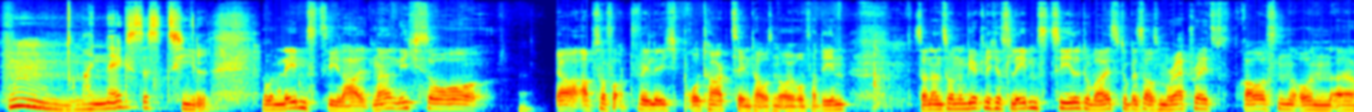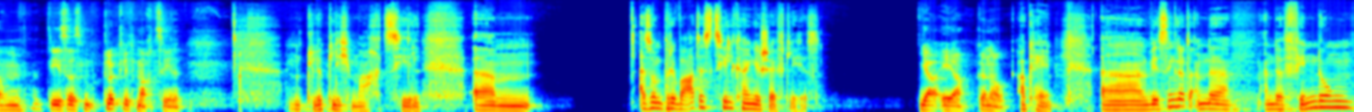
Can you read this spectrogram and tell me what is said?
Hm, mein nächstes Ziel. So ein Lebensziel halt, ne? Nicht so, ja, ab sofort will ich pro Tag 10.000 Euro verdienen, sondern so ein wirkliches Lebensziel. Du weißt, du bist aus dem Red Race draußen und ähm, dieses glücklich macht Ziel. Ein glücklich macht Ziel. Ähm, also ein privates Ziel, kein geschäftliches. Ja, eher, genau. Okay. Äh, wir sind gerade an der, an der Findung,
